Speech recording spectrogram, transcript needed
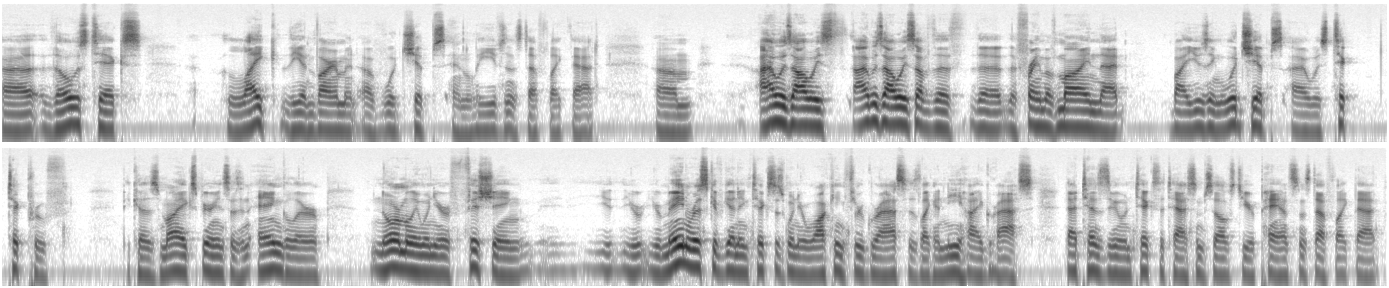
uh, those ticks like the environment of wood chips and leaves and stuff like that. Um, I was always I was always of the, the the frame of mind that by using wood chips I was tick tick proof because my experience as an angler normally when you're fishing you, your your main risk of getting ticks is when you're walking through grass is like a knee high grass. That tends to be when ticks attach themselves to your pants and stuff like that.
